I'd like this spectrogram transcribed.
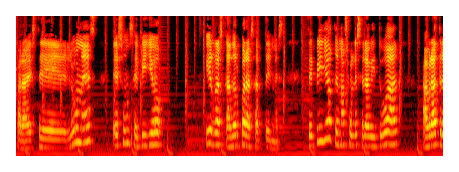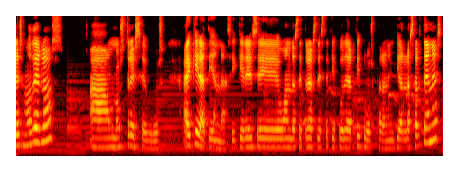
para este lunes es un cepillo y rascador para sartenes. Cepillo que no suele ser habitual, habrá tres modelos a unos 3 euros. Hay que ir a tienda si quieres eh, o andas detrás de este tipo de artículos para limpiar las sartenes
